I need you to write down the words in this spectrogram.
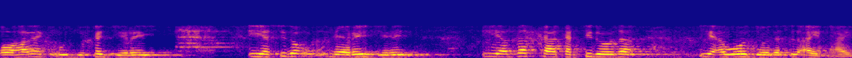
oo habeenka uu duka jiray iyo sida uu u dheeray jiray iyo dadka kartidooda iyo awoodooda sida ay tahay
